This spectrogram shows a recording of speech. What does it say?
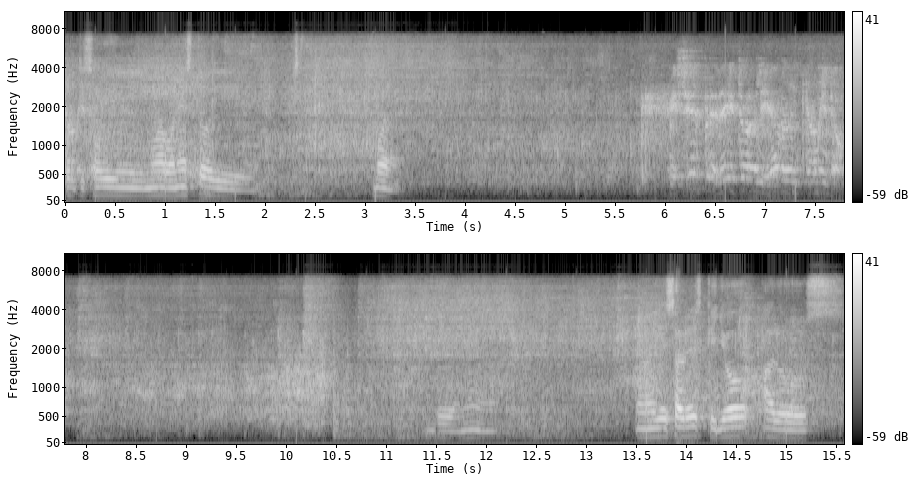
porque soy nuevo en esto y bueno. Misil Predator aliado en camino. Bueno, bueno, ya sabréis que yo a los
